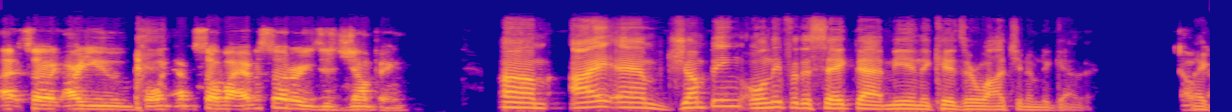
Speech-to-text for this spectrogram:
uh, so are you going episode by episode or are you just jumping? Um, I am jumping only for the sake that me and the kids are watching them together. Okay. Like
